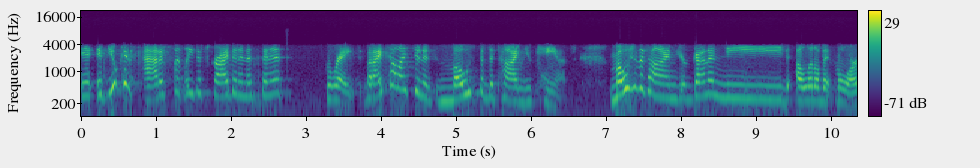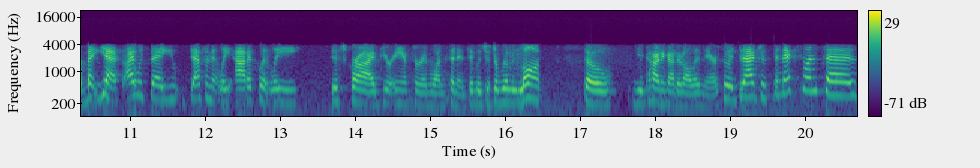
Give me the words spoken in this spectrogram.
if you can adequately describe it in a sentence, great. But I tell my students most of the time you can't. Most of the time you're going to need a little bit more. But yes, I would say you definitely adequately described your answer in one sentence. It was just a really long, so you kind of got it all in there. So it, that just, the next one says,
